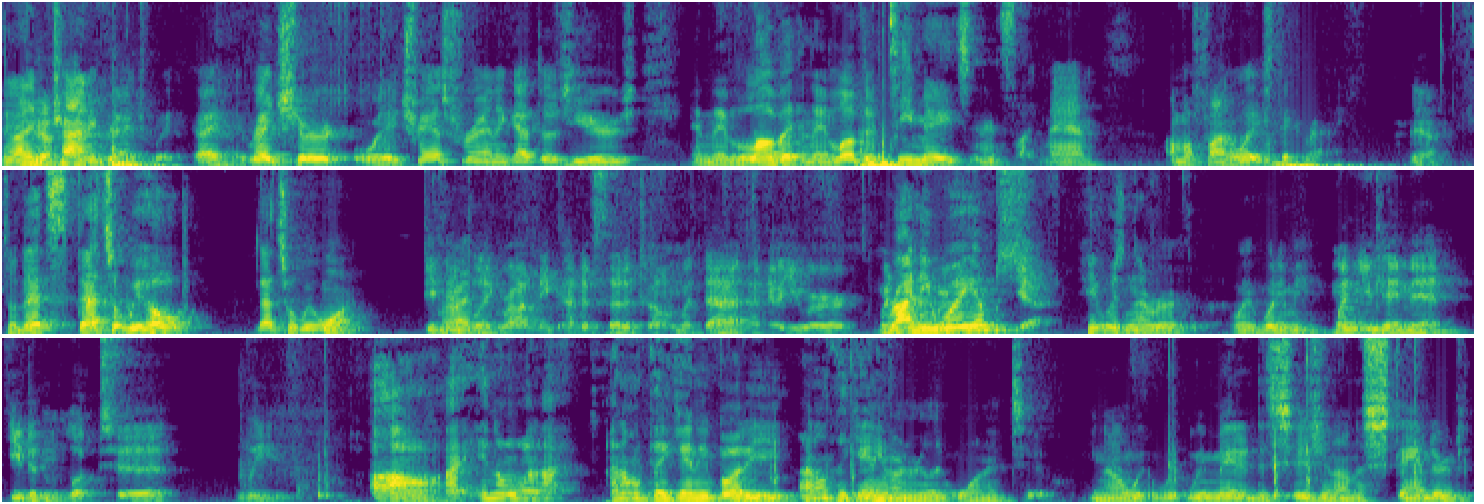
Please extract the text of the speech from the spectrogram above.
They're not even trying to graduate, right? They red shirt or they transfer in and got those years and they love it and they love their teammates and it's like, man, I'm gonna find a way to stick around. Yeah. So that's that's what we hope. That's what we want. Do you think Right. like Rodney kind of set a tone with that? I know you were when Rodney you were- Williams? Yeah. He was never. Wait, what do you mean? When you came in, he didn't look to leave. Oh, I, you know what? I, I don't think anybody. I don't think anyone really wanted to. You know, we, we, we made a decision on a standard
